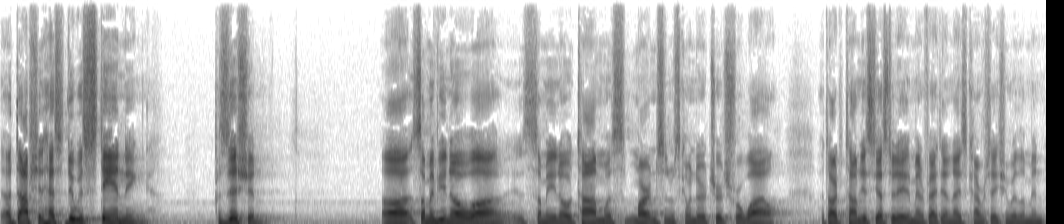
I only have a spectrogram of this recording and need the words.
adoption has to do with standing, position. Uh, some of you know, uh, some of you know Tom was, Martinson was coming to our church for a while. I talked to Tom just yesterday. As a matter of fact, I had a nice conversation with him. And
